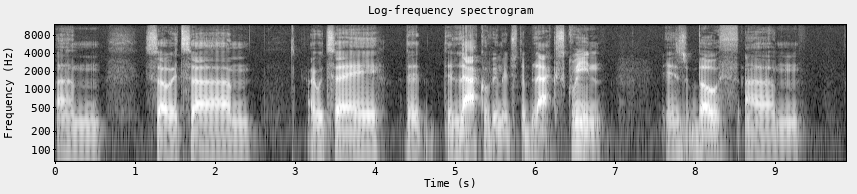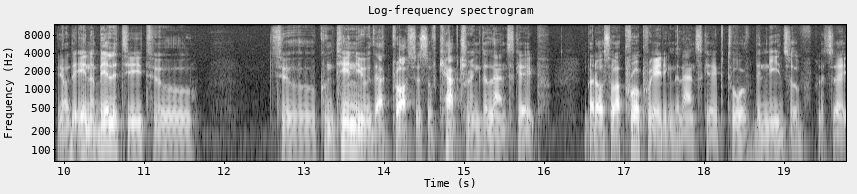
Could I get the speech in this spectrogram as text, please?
Um, so it's, um, I would say, the, the lack of image, the black screen, is both um, you know, the inability to, to continue that process of capturing the landscape, but also appropriating the landscape to the needs of, let's say,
